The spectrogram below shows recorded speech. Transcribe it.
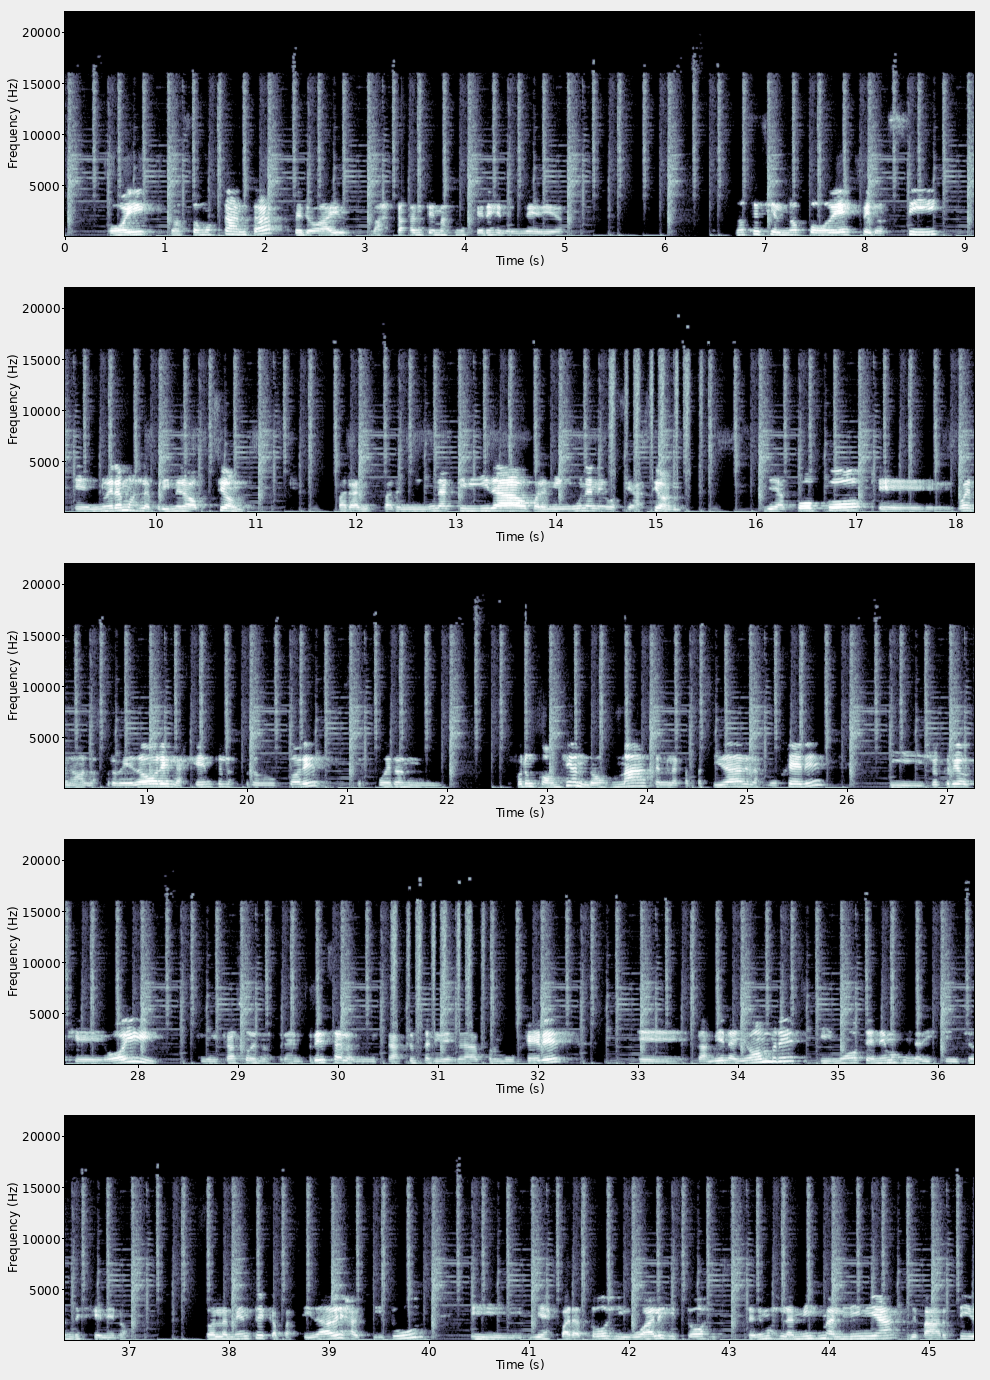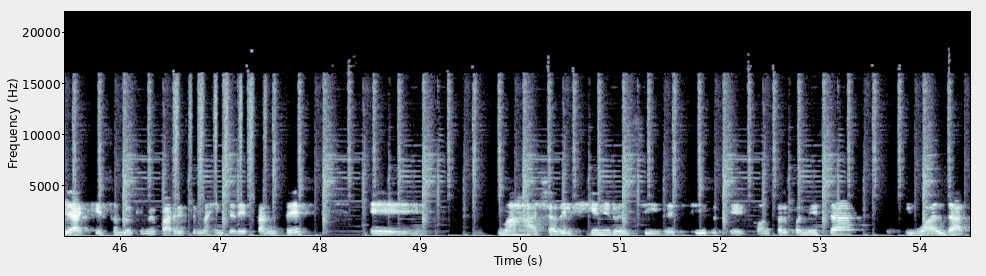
Hoy no somos tantas, pero hay bastante más mujeres en el medio. No sé si el no podés, pero sí, eh, no éramos la primera opción para, para ninguna actividad o para ninguna negociación de a poco, eh, bueno, los proveedores, la gente, los productores se fueron fueron confiando más en la capacidad de las mujeres y yo creo que hoy, en el caso de nuestra empresa, la administración está liderada por mujeres, eh, también hay hombres y no tenemos una distinción de género, solamente capacidades, actitud y, es para todos iguales y todos tenemos la misma línea de partida, que eso es lo que me parece más interesante. Eh, más allá del género en sí, es decir, eh, contar con esa igualdad.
